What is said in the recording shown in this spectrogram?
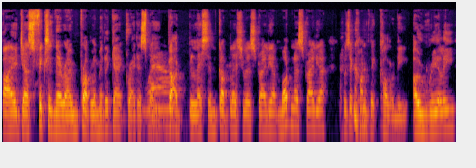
by just fixing their own problem at a greater speed. Wow. God bless them. God bless you, Australia. Modern Australia was a convict colony. Oh, really?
